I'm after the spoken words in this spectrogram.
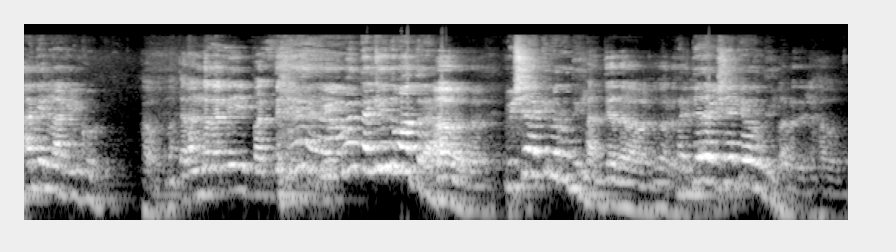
ಹಾಗೆಲ್ಲ ಆಗ್ಲಿಕ್ಕೆ ಉಂಟು. ಹೌದು ಮತ್ತೆ ರಂಗದಲ್ಲಿ ಪದ್ಯ ಮಾತ್ರ. ಹೌದು. ವಿಷಯಕ್ಕೆ ಬರುವುದಿಲ್ಲ. ಪದ್ಯದ ಪದ್ಯದ ವಿಷಯಕ್ಕೆ ಬರುವುದಿಲ್ಲ. ಬರುವುದಿಲ್ಲ ಹೌದು.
